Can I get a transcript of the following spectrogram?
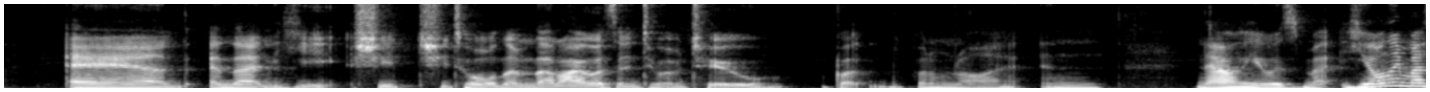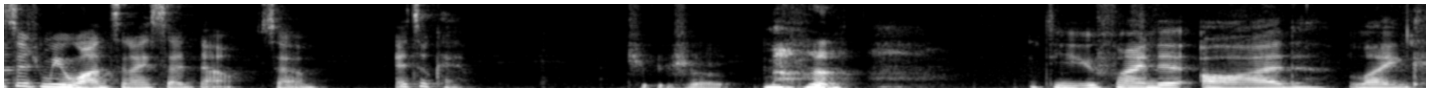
and and then he she she told him that I was into him too, but but I'm not. And now he was me- he only messaged me once and I said no. So it's okay. Shot. Do you find it odd like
